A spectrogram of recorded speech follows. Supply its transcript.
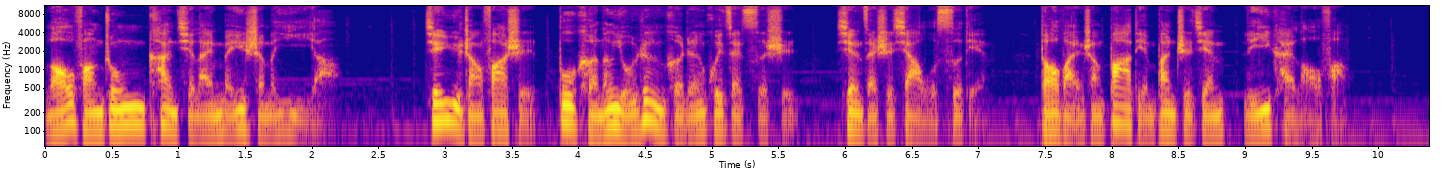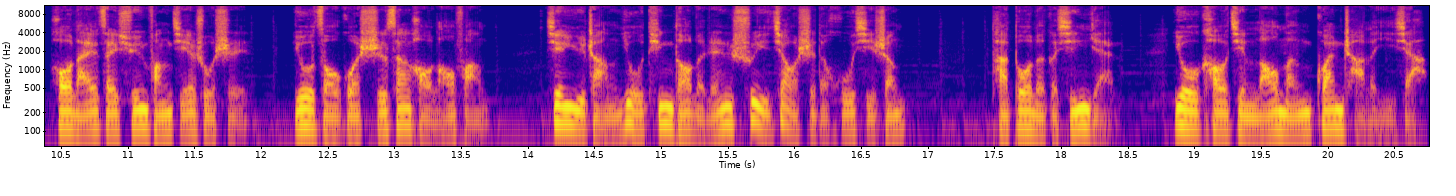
牢房中看起来没什么异样。监狱长发誓，不可能有任何人会在此时（现在是下午四点）到晚上八点半之间离开牢房。后来在巡房结束时，又走过十三号牢房，监狱长又听到了人睡觉时的呼吸声。他多了个心眼，又靠近牢门观察了一下。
